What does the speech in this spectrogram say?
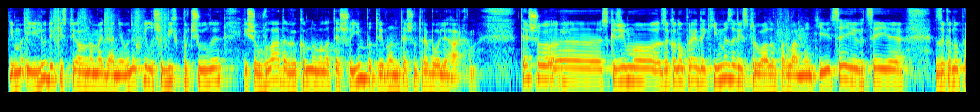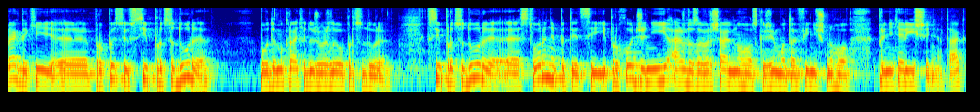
І, і люди, які стояли на Майдані, вони хотіли, щоб їх почули і щоб влада виконувала те, що їм потрібно, не те, що треба олігархам. Те, що, скажімо, законопроект, який ми зареєстрували в парламенті, це, це є законопроект, який е, прописує всі процедури. Бо в демократії дуже важливі процедури. Всі процедури е, створення петиції і проходження її аж до завершального, скажімо, там фінішного прийняття рішення. Так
